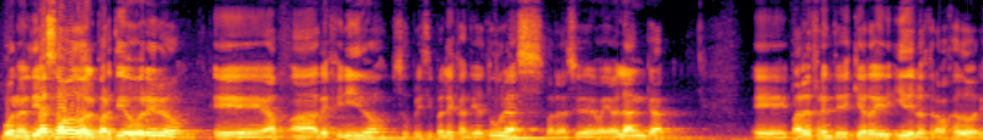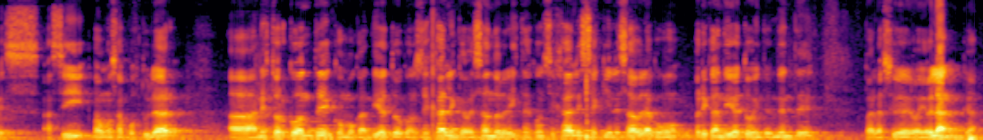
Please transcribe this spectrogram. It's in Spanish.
Bueno, el día sábado el Partido Obrero eh, ha, definido sus principales candidaturas para la ciudad de Bahía Blanca, eh, para el Frente de Izquierda y de los Trabajadores. Así vamos a postular a Néstor Conte como candidato concejal, encabezando la lista de concejales, y a quien les habla como precandidato a intendente para la ciudad de Bahía Blanca.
